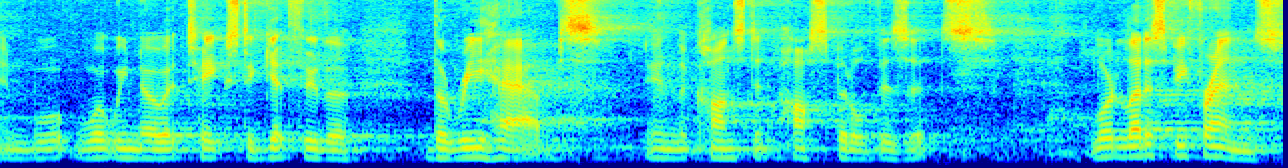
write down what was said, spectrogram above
and w- what we know it takes to get through the, the rehabs and the constant hospital visits. Lord, let us be friends.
